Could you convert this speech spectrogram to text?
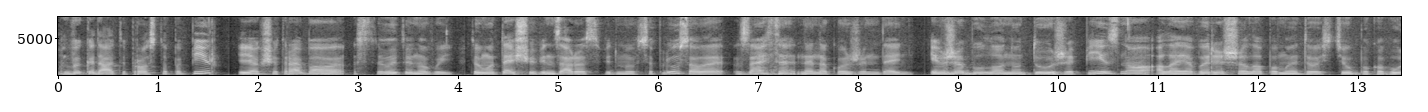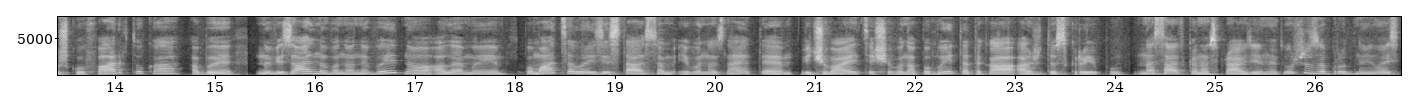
викидати просто папір. І якщо треба, стелити новий. Тому те, що він зараз відмив, це плюс, але знаєте, не на кожен день. І вже було ну дуже пізно, але я вирішила помити ось цю боковушку фартука, аби ну візуально воно не видно, але ми помацали зі Стасом, і воно, знаєте, відчувається, що вона помита, така аж до скрипу. Насадка насправді не дуже забруднилась.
